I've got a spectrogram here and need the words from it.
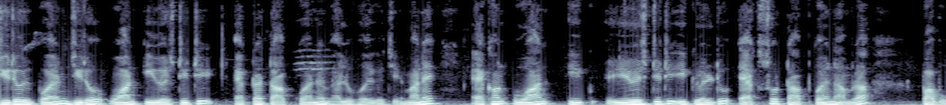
zero point zero one USDT একটা টাপ কয়েনের ভ্যালু হয়ে গেছে। মানে এখন ওয়ান ইউএসডিটি ইকুয়াল টু একশো টাপ কয়েন আমরা পাবো।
